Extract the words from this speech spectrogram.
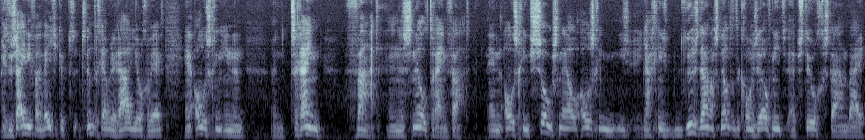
En toen zei hij van, weet je, ik heb 20 jaar bij de radio gewerkt en alles ging in een, een treinvaart, in een sneltreinvaart. En alles ging zo snel, alles ging, ja, ging dusdanig snel dat ik gewoon zelf niet heb stilgestaan bij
